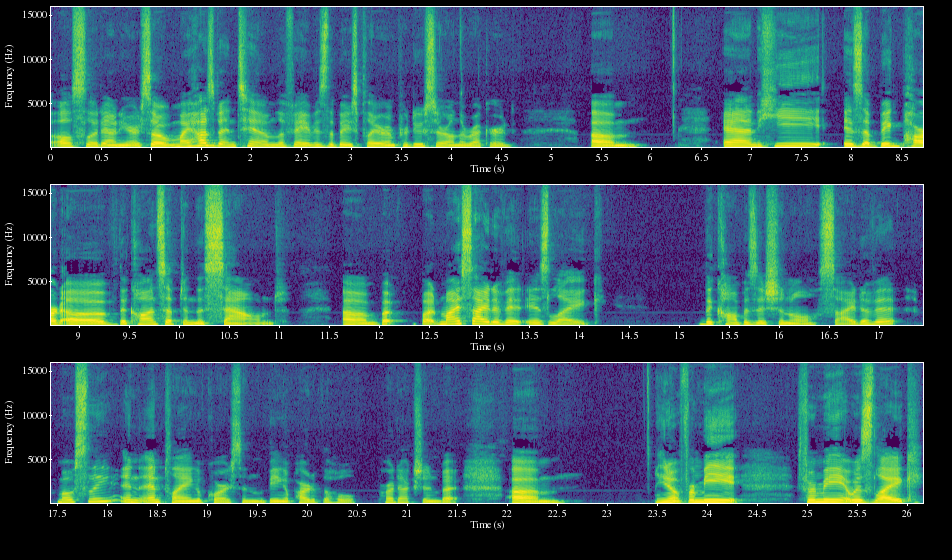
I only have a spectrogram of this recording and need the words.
I'll, slow down here. So my husband Tim Lefebvre is the bass player and producer on the record, um, and he is a big part of the concept and the sound. Um, but but my side of it is like the compositional side of it mostly, and and playing of course, and being a part of the whole production but um you know for me for me it was like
